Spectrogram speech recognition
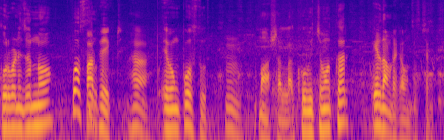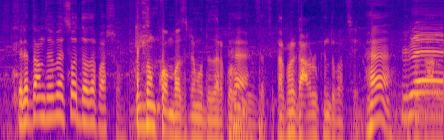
কোরবানির জন্য পারফেক্ট হ্যাঁ। এবং প্রস্তুত। হুম। মার্শাল্লাহ খুবই চমৎকার। এর দামটা কেমন চাচ্ছেন? এটার দাম যাবে চোদ্দ হাজার পাঁচশো। একদম কম বাজেটের মধ্যে যারা করে হ্যাঁ। দিতে যাচ্ছে তারপরে গারুল কিন্তু পাচ্ছে। হ্যাঁ। গারুল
